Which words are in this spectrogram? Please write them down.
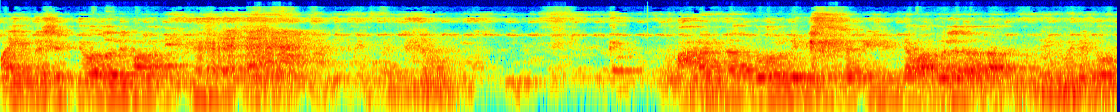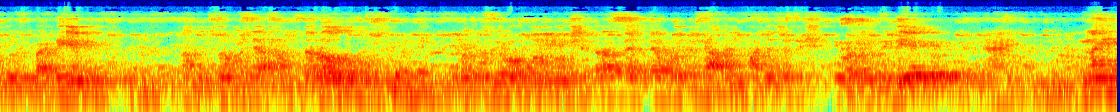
माहीत शक्ती वाजवली मला. महाराष्ट्रात दोन लेखकांसाठी शिट्ट्या वाजवल्या जातात एक म्हणजे कौतुक पाटील आणि दुसरं म्हणजे अनंत राऊत. पण तुम्ही वक्तृत्व क्षेत्रात त्यांच्यामुळे तुम्ही आपण माझ्यासाठी शिट्टी वाजवलेली नाही.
